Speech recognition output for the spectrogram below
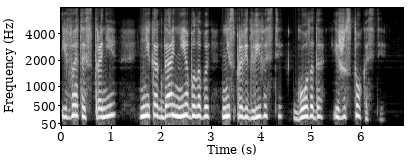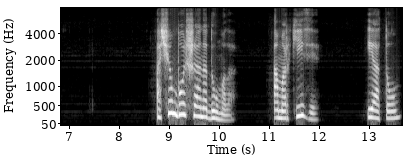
И в этой стране никогда не было бы несправедливости, голода и жестокости. О чем больше она думала? О Маркизе и о том,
